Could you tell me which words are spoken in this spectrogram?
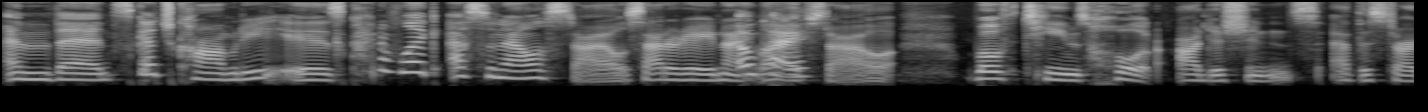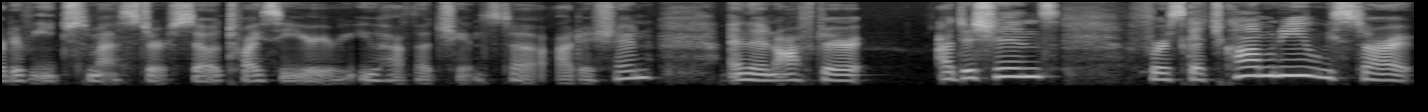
And then sketch comedy is kind of like SNL style, Saturday Night Okay. Live style. Both teams hold auditions at the start of each semester. So twice a year, you have that chance to audition. And then after auditions for sketch comedy, we start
